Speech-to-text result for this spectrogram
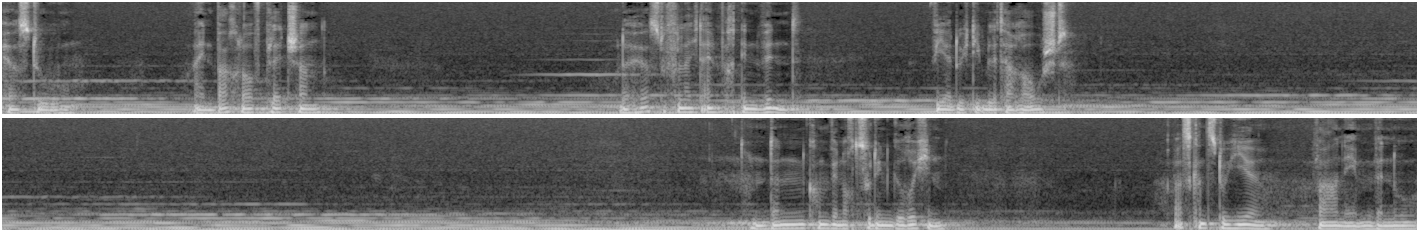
Hörst du einen Bachlauf plätschern? Oder hörst du vielleicht einfach den Wind, wie er durch die Blätter rauscht? Und dann kommen wir noch zu den Gerüchen. Was kannst du hier wahrnehmen, wenn du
